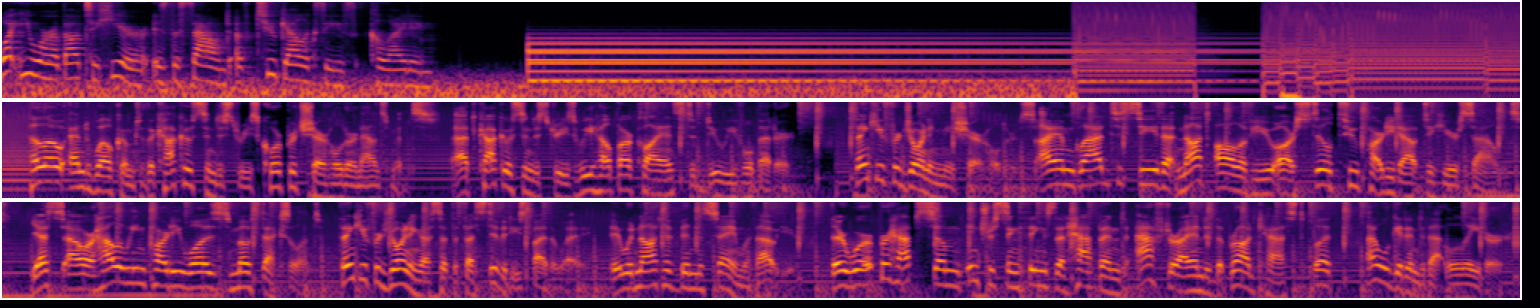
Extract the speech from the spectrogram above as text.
What you are about to hear is the sound of two galaxies colliding. Hello and welcome to the Kakos Industries corporate shareholder announcements. At Kakos Industries, we help our clients to do evil better. Thank you for joining me, shareholders. I am glad to see that not all of you are still too partied out to hear sounds. Yes, our Halloween party was most excellent. Thank you for joining us at the festivities, by the way. It would not have been the same without you. There were perhaps some interesting things that happened after I ended the broadcast, but I will get into that later.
